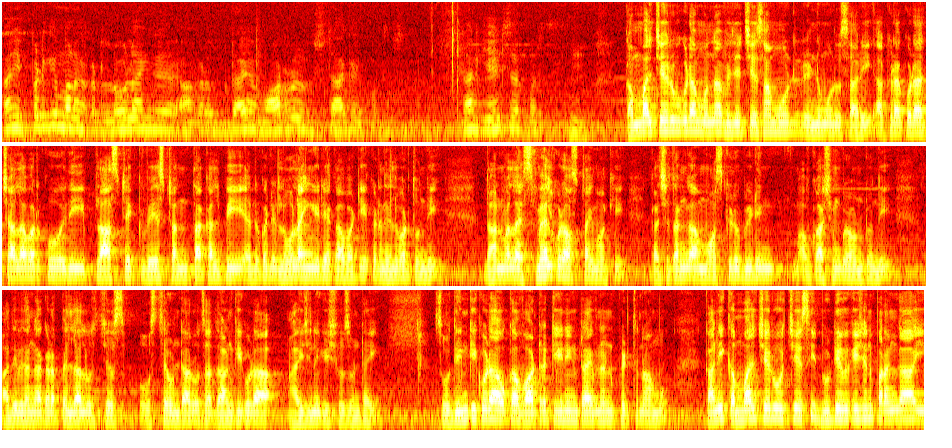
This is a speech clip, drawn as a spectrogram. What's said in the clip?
కానీ ఇప్పటికీ మనం అక్కడ లో ల్యాంగ్ అక్కడ వాటర్ స్టాక్ అయిపోతుంది దానికి ఏంటి సార్ పరిస్థితి? కమ్మల్ చెరువు కూడా మొన్న విజిట్ చేసాము రెండు మూడు సారి. అక్కడ కూడా చాలా వరకు ఇది ప్లాస్టిక్ వేస్ట్ అంతా కలిపి ఎందుకంటే లో లైంగ్ ఏరియా కాబట్టి ఇక్కడ నిలబడుతుంది. దానివల్ల స్మెల్ కూడా వస్తాయి మాకు. ఖచ్చితంగా మాస్కిటో బీడింగ్ అవకాశం కూడా ఉంటుంది. అదేవిధంగా అక్కడ పిల్లలు వచ్చే వస్తే ఉంటారు. సో దానికి కూడా హైజీనిక్ ఇష్యూస్ ఉంటాయి. సో దీనికి కూడా ఒక వాటర్ క్లీనింగ్ డ్రైవ్ నన్ను పెడుతున్నాము. కానీ కమ్మల్ చెరువు వచ్చేసి బ్యూటిఫికేషన్ పరంగా ఈ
